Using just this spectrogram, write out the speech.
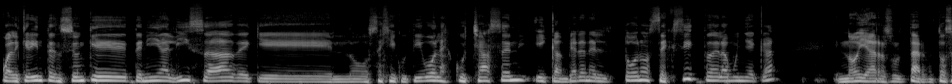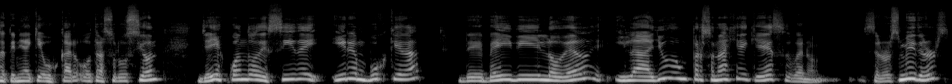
cualquier intención que tenía Lisa de que los ejecutivos la escuchasen y cambiaran el tono sexista de la muñeca, no iba a resultar. Entonces tenía que buscar otra solución y ahí es cuando decide ir en búsqueda de Baby Lovell y la ayuda un personaje que es, bueno, Sarah Smithers,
